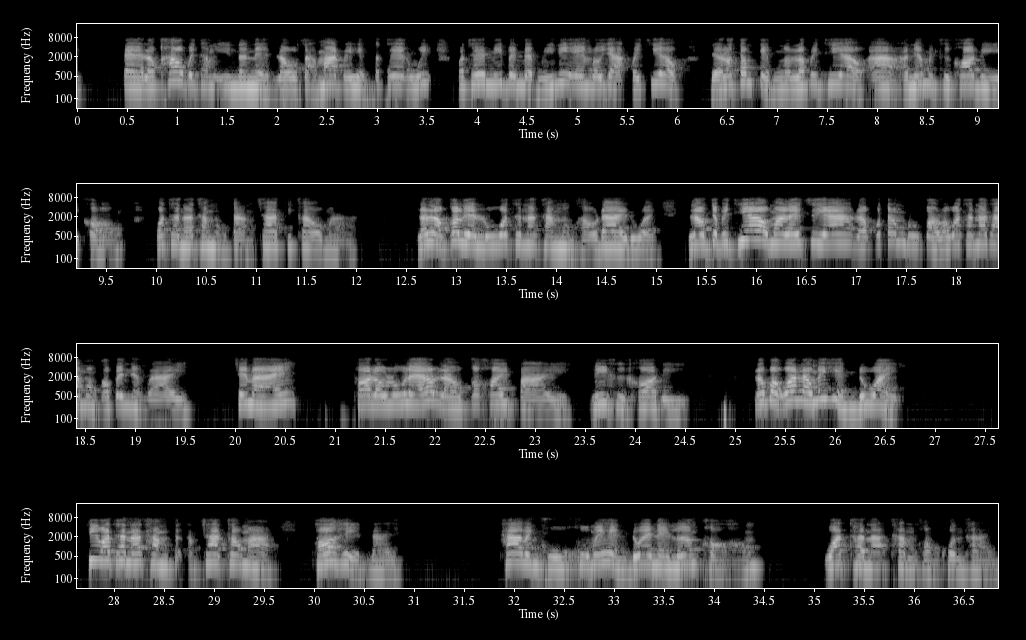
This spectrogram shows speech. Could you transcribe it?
แต่เราเข้าไปทางอินเทอร์เน็ต เราสามารถไปเห็นประเทศอุ้ยประเทศนี้เป็นแบบนี้นี่เองเราอยากไปเที่ยว เดี๋ยวเราต้องเก็บเงินแล้วไปเที่ยว อ่า อันนี้มันคือข้อดีของวัฒนธรรมของต่างชาติที่เข้ามา แล้วเราก็เรียนรู้วัฒนธรรมของเขาได้ด้วย เราจะไปเที่ยวมาเลเซีย เราก็ต้องดูก่อนว่าวัฒนธรรมของเขาเป็นอย่างไร ใช่ไหมพอเรารู้แล้วเราก็ค่อยไป นี่คือข้อดี เราบอกว่าเราไม่เห็นด้วย ที่วัฒนธรรมต่างชาติเข้ามา เพราะเหตุใด ถ้าเป็นครูครูไม่เห็นด้วยในเรื่องของวัฒนธรรมของคนไทย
